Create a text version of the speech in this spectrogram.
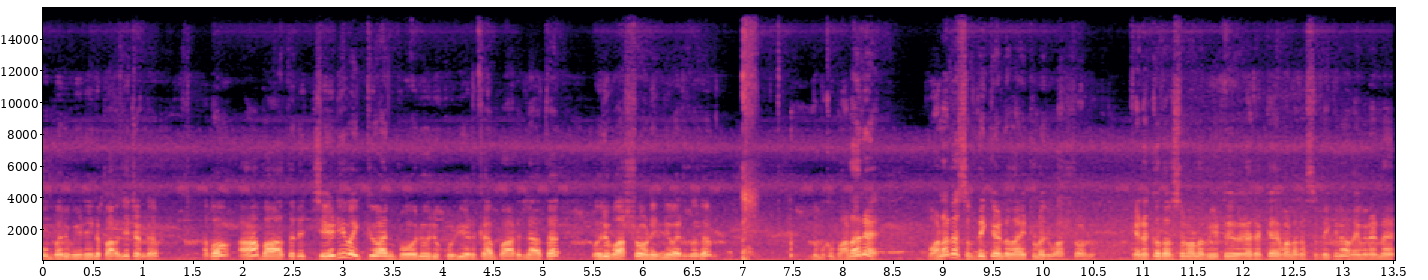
മുമ്പൊരു വീഡിയോയിൽ പറഞ്ഞിട്ടുണ്ട്. അപ്പോൾ ആ ഭാഗത്തൊരു ചെടി വയ്ക്കുവാൻ പോലും ഒരു കുഴിയെടുക്കാൻ പാടില്ലാത്ത ഒരു വർഷമാണ് ഇനി വരുന്നത്. നമുക്ക് വളരെ വളരെ ശ്രദ്ധിക്കേണ്ടതായിട്ടുള്ള ഒരു വർഷമാണ്. കിഴക്ക് ദർശനമുള്ള വീട്ടുകാരൊക്കെ വളരെ ശ്രദ്ധിക്കണം. അതേപോലെ തന്നെ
